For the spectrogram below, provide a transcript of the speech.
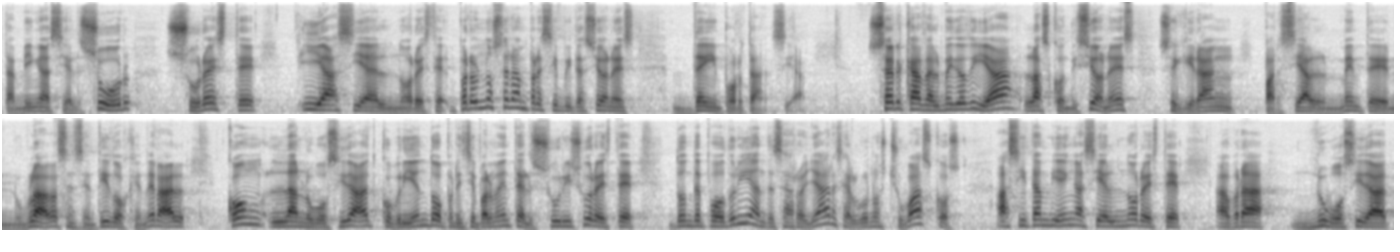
también hacia el sur, sureste y hacia el noreste, pero no serán precipitaciones de importancia. Cerca del mediodía, las condiciones seguirán parcialmente nubladas en sentido general, con la nubosidad cubriendo principalmente el sur y sureste, donde podrían desarrollarse algunos chubascos. Así también hacia el noreste habrá nubosidad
